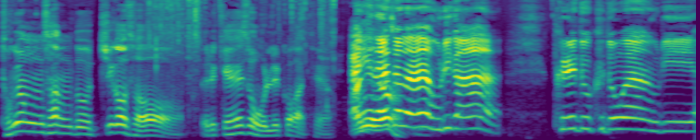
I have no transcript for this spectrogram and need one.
동영상도 찍어서 이렇게 해서 올릴 것 같아요. 아니. 그나저나 우리가 그래도 그동안 우리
